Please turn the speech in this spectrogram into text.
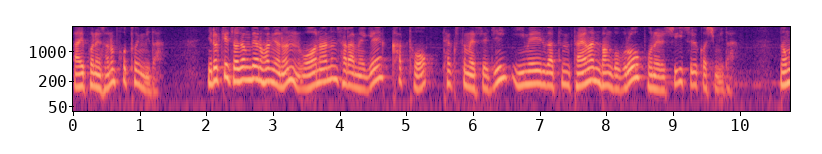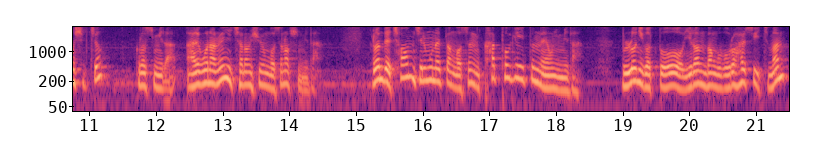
아이폰에서는 포토입니다. 이렇게 저장된 화면은 원하는 사람에게 카톡, 텍스트 메시지, 이메일 같은 다양한 방법으로 보낼 수 있을 것입니다. 너무 쉽죠? 그렇습니다. 알고 나면 이처럼 쉬운 것은 없습니다. 그런데 처음 질문했던 것은 카톡에 있던 내용입니다. 물론 이것도 이런 방법으로 할 수 있지만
